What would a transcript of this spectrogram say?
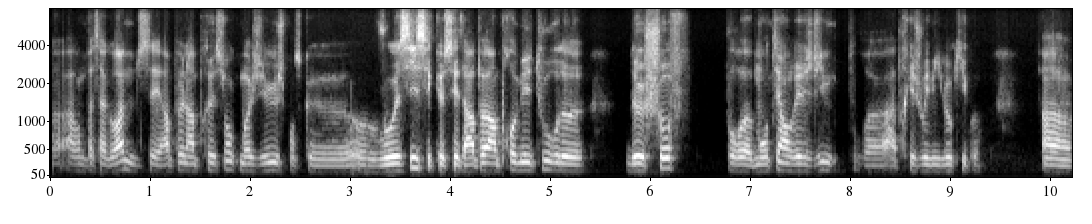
avant de passer à Goran, c'est un peu l'impression que moi j'ai eue, je pense que vous aussi, c'est que c'était un peu un premier tour de, de chauffe pour monter en régime pour après jouer Milwaukee. Quoi. Enfin,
